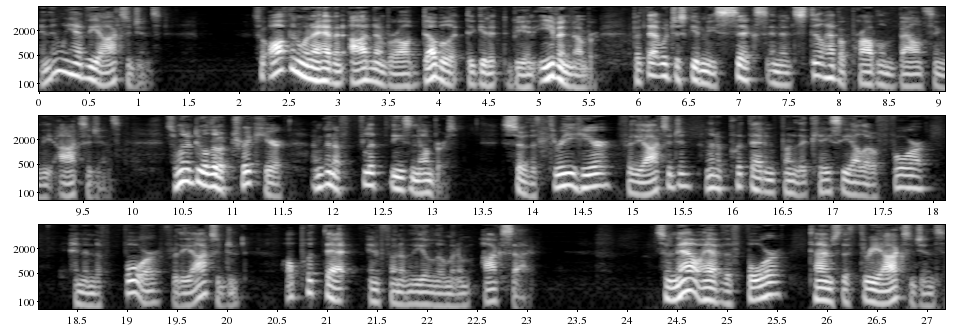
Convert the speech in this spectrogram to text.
and then we have the oxygens. So often when I have an odd number, I'll double it to get it to be an even number, but that would just give me 6, and I'd still have a problem balancing the oxygens. So I'm going to do a little trick here. I'm going to flip these numbers. So the 3 here for the oxygen, I'm going to put that in front of the KClO4, and then the 4 for the oxygen, I'll put that in front of the aluminum oxide. So now I have the 4 times the 3 oxygens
